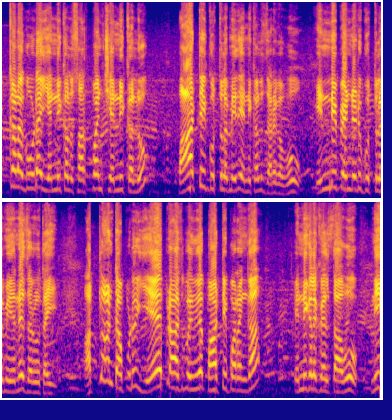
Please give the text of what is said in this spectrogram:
ఎక్కడ కూడా ఎన్నికలు సర్పంచ్ ఎన్నికలు పార్టీ గుర్తుల మీద ఎన్నికలు జరగవు. ఇండిపెండెంట్ గుర్తుల మీదనే జరుగుతాయి. అట్లాంటప్పుడు ఏ ప్రాతిపదిక మీద పార్టీ పరంగా ఎన్నికలకు వెళ్తావు? నీ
